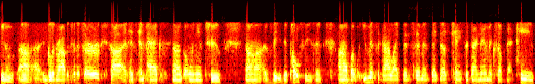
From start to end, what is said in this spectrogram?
you know uh, Glenn Robinson III uh, and his impact uh, going into uh, the the postseason. Uh, but when you miss a guy like Ben Simmons, that does change the dynamics of that team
